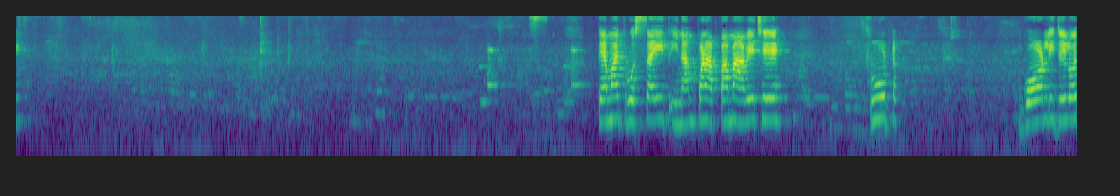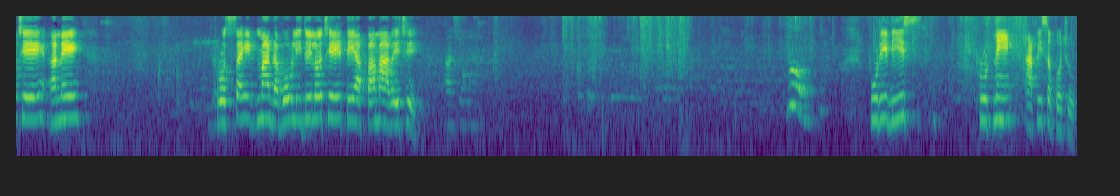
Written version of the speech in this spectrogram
તેમજ પ્રોત્સાહિત ઇનામ પણ આપવામાં આવે છે. ફ્રૂટ, ગોળ લીધેલો છે અને પ્રોત્સાહિતમાં ડબ્બો લીધેલો છે, તે આપવામાં આવે છે. પૂરી ડીશ ફ્રૂટની આપી શકો છો.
